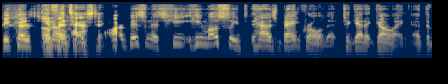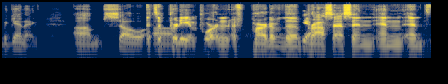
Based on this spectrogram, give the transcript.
because you Oh, know our- fantastic. Our, business, he he mostly has bankrolled it to get it going at the beginning. Um, so It's a um, pretty important uh, part of the yeah. process, and and and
